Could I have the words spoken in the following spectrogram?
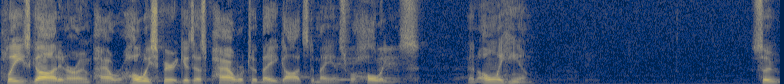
please God in our own power. Holy Spirit gives us power to obey God's demands for holiness, and only Him. So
